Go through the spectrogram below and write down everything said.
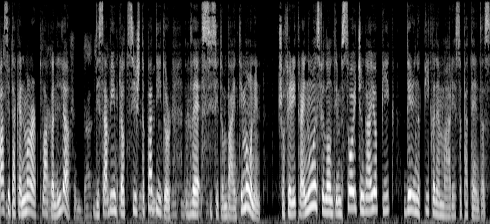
Pasi ta kenë marrë pllakën L, disa vijnë plotësisht të paditur edhe se si të mbajnë timonin, Shoferi trajnues fillon t'i mësojë që nga ajo pikë deri në pikën e marrjes së patentës.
